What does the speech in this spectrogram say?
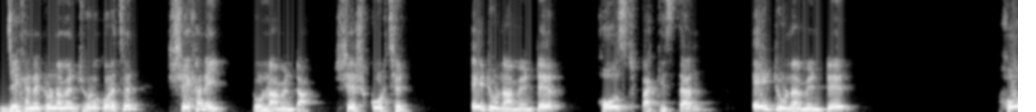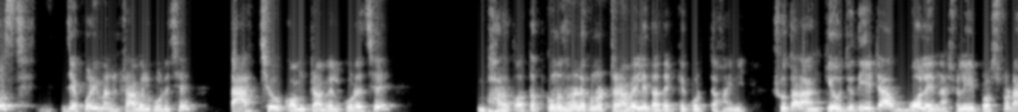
যেখানে টুর্নামেন্ট শুরু করেছেন, সেখানেই টুর্নামেন্টটা শেষ করছেন। এই টুর্নামেন্টের হোস্ট পাকিস্তান, এই টুর্নামেন্টের হোস্ট যে পরিমাণে ট্রাভেল করেছে তার চেয়েও কম ট্রাভেল করেছে ভারত। অর্থাৎ কোনো ধরনের কোনো ট্রাভেলই তাদেরকে করতে হয়নি। সুতরাং কেউ যদি এটা বলেন, আসলে এই প্রশ্নটা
